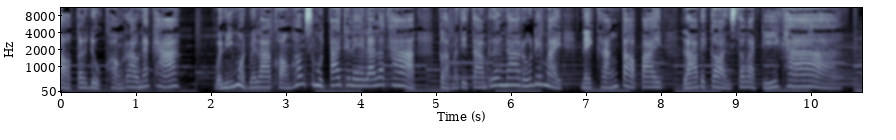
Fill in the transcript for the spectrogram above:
ต่อกระดูกของเรานะคะ วันนี้หมดเวลาของห้องสมุดใต้ทะเลแล้วล่ะค่ะ กลับมาติดตามเรื่องน่ารู้ได้ใหม่ ในครั้งต่อไป ลาไปก่อน สวัสดีค่ะ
